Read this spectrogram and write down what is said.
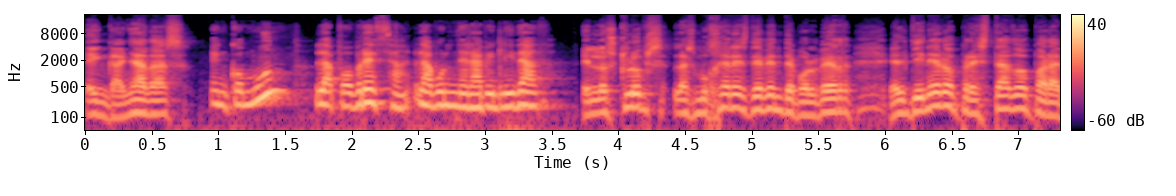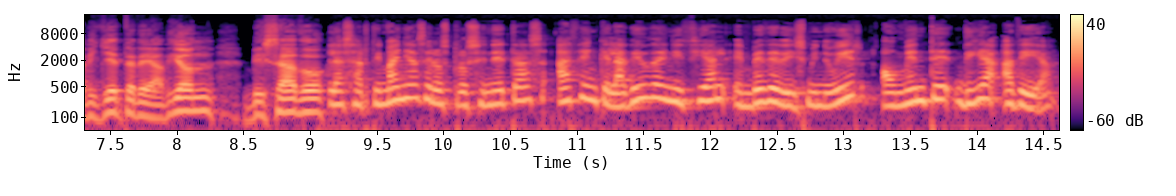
engañadas. En común, la pobreza, la vulnerabilidad. En los clubs, las mujeres deben devolver el dinero prestado para billete de avión, visado. Las artimañas de los prosenetas hacen que la deuda inicial, en vez de disminuir, aumente día a día,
